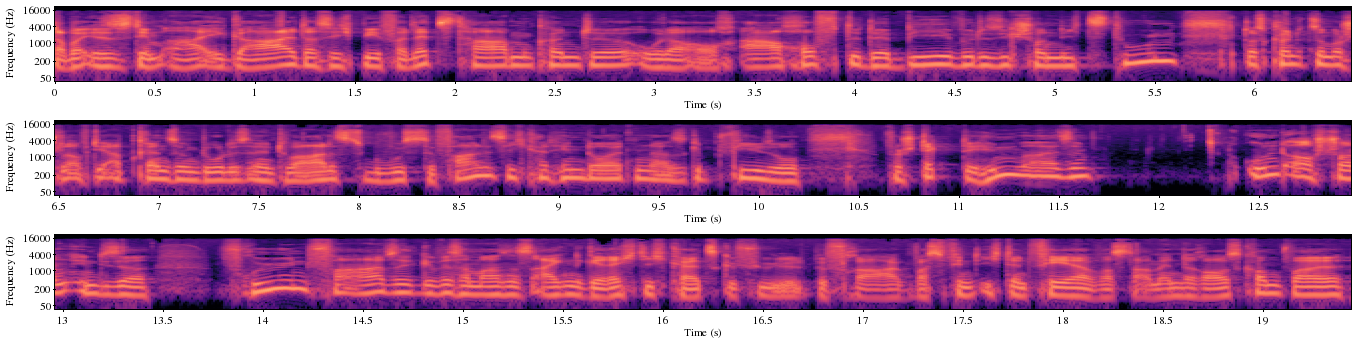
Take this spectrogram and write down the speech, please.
dabei ist es dem A egal, dass sich B verletzt haben könnte oder auch A hoffte, der B würde sich schon nichts tun. Das könnte zum Beispiel auf die Abgrenzung Dolus Eventualis zu bewusste Fahrlässigkeit hindeuten. Also es gibt viel so versteckte Hinweise und auch schon in dieser frühen Phase gewissermaßen das eigene Gerechtigkeitsgefühl befragen. Was finde ich denn fair, was da am Ende rauskommt? Weil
